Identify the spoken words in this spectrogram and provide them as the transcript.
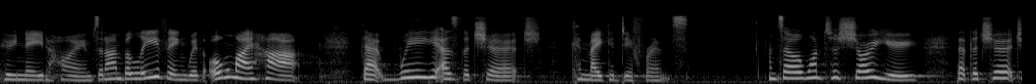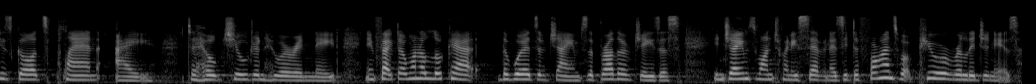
who need homes. And I'm believing with all my heart that we as the church can make a difference. And so I want to show you that the church is God's plan A to help children who are in need. In fact, I want to look at the words of James, the brother of Jesus, in James 1:27 as he defines what pure religion is.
